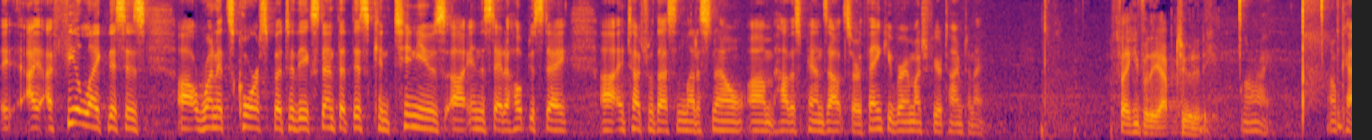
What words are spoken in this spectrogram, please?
I, I feel like this has uh, run its course, but to the extent that this continues uh, in the state, I hope you stay uh, in touch with us and let us know um, how this pans out, sir. Thank you very much for your time tonight. Thank you for the opportunity. All right. Okay.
